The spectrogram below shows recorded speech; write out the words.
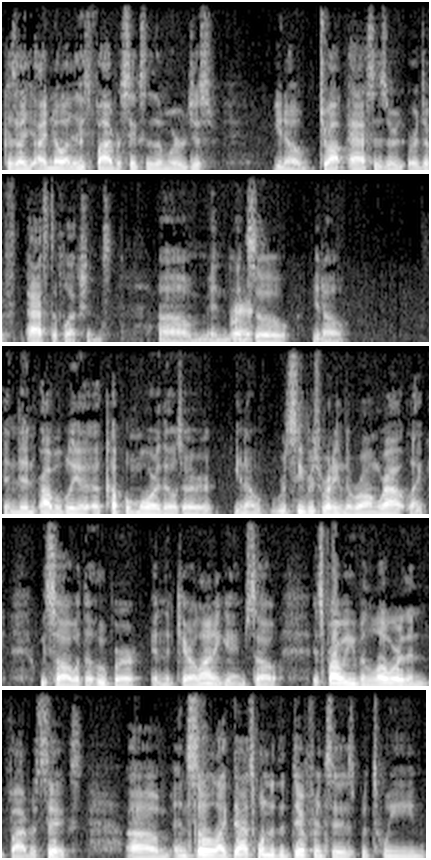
because I, I know at least five or six of them were just you know drop passes or, or def- pass deflections. Um, and, right. and so you know and then probably a, a, couple more of those are you know receivers running the wrong route, like we saw with the Hooper in the Carolina game. So it's probably even lower than five or six. Um, and so like that's one of the differences between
